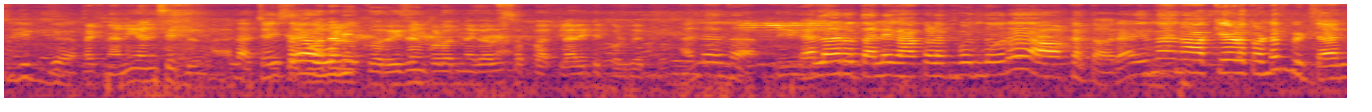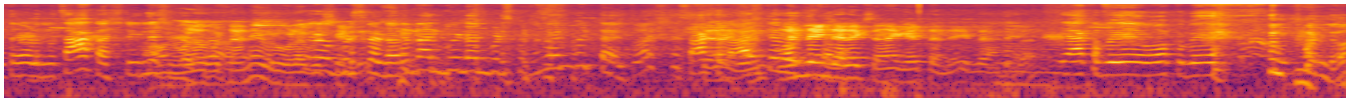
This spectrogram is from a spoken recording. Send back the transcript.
ಸುದೀಪ್ ಬಟ್ ನನಗೆ ಅನ್ಸಿದ್ದು. ಅಲ್ಲ ಚೈತ್ರ ಮಾತಾಡೋಕೆ ರೀಸನ್ ಕೊಡೋದ್ನಾಗಾದ್ರೂ ಸ್ವಲ್ಪ ಕ್ಲಾರಿಟಿ ಕೊಡ್ಬೇಕು. ಅಲ್ಲ ಅಲ್ಲ. ಎಲ್ಲಾರು ತಲೆಗೆ ಹಾಕೊಳಕ್ ಬಂದವ್ರೆ ಹಾಕತ್ತವ್ರೆ. ನಾನು ಆ ಕೇಳ್ಕೊಂಡೆ ಬಿಟ್ಟ ಅಂತ ಹೇಳಿದ್ರು. ಸಾಕಷ್ಟು ಇನ್ನಷ್ಟು ಬಿಟ್ಟಾನೆ ಇವ್ರು ಒಳಗ್ ಬಿಡ್ಸ್ಕೊಂಡ್ರು. ಬಿಡಿಸ್ಕೊಂಡವ್ರೆ. ನಾನು ಬಿಡ್ ನಾನು ಬಿಡಿಸ್ಕೊಂಡೆ. ನಾನು ಬಿಟ್ಟಾಯ್ತು ಅಷ್ಟೇ ಸಾಕಲ್ಲ. ಅಷ್ಟೇ ಚೆನ್ನಾಗಿ ಹೇಳ್ತಾನೆ ಇಲ್ಲ ಅಂತಿಲ್ಲ. ಯಾಕಬೇ ಓಕಬೇ ಅಂದ್ಕೊಂಡು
